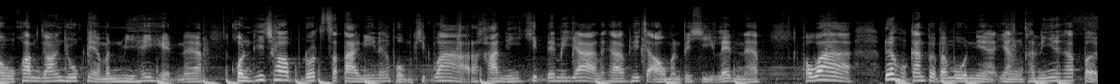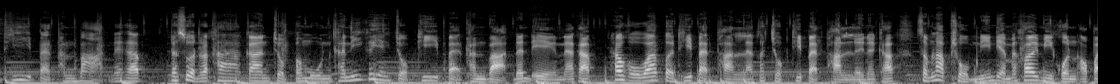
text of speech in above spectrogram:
ของความย้อนยุคเนี่ยมันมีให้เห็นนะครับคนที่ชอบรถสไตล์นี้นะผมคิดว่าราคานี้คิดได้ไม่ยากนะครับที่จะเอามันไปขี่เล่นนะครับเพราะว่าเรื่องของการเปิดประมูลเนี่ยอย่างคันนี้นะครับเปิดที่ 8,000 บาทนะครับและส่วนราคาการจบประมูลคันนี้ก็ยังจบที่ 8,000 บาทนั่นเองนะครับเท่ากับว่าเปิดที่ 8,000 แล้วก็จบที่ 8,000 เลยนะครับสำหรับโฉมนี้เนี่ยไม่ค่อยมีคนเอาไป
